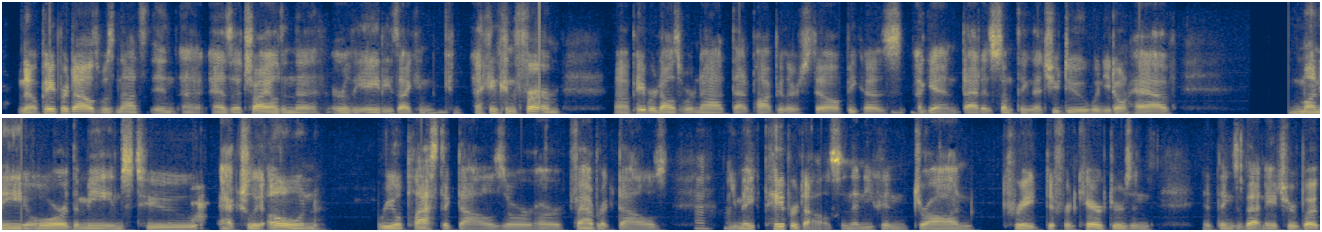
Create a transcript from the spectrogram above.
no paper dolls was not in uh, as a child in the early 80s i can i can confirm uh, paper dolls were not that popular still because again that is something that you do when you don't have money or the means to actually own real plastic dolls or, or fabric dolls Mhm. you make paper dolls and then you can draw and create different characters and and things of that nature but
